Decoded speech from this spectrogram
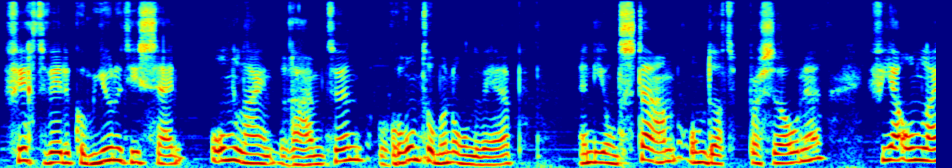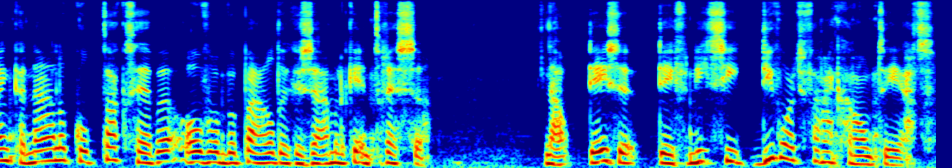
Virtuele communities zijn online ruimten rondom een onderwerp en die ontstaan omdat personen via online kanalen contact hebben over een bepaalde gezamenlijke interesse. Nou, deze definitie die wordt vaak gehanteerd.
